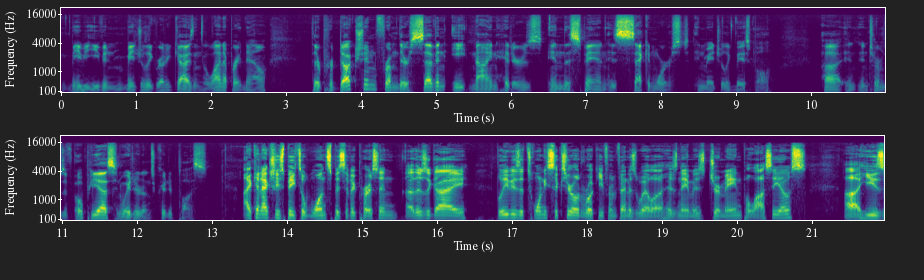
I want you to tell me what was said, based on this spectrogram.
maybe even major league ready guys in the lineup right now. Their production from their seven, eight, nine hitters in this span is second worst in Major League Baseball, uh, in in terms of OPS and weighted runs created plus. I can actually speak to one specific person. Uh, there's a guy, I believe he's a 26 year old rookie from Venezuela. His name is Jermaine Palacios. Uh, he's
